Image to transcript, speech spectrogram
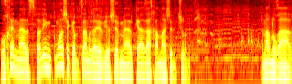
רוכן מעל ספרים כמו שקבצן רעב יושב מעל קערה חמה של צ'ון. אמרנו רעב,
